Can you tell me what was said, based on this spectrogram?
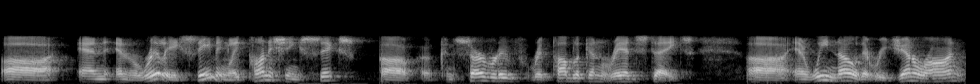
uh, and, and really seemingly punishing six uh, conservative Republican red states. Uh, and we know that Regeneron,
